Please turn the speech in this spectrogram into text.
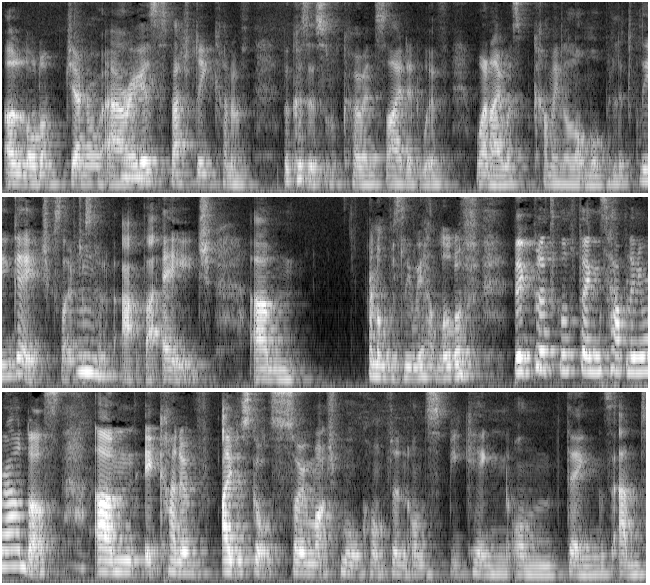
a lot of general areas, especially kind of because it sort of coincided with when I was becoming a lot more politically engaged because I was just kind of at that age. Um, and obviously we had a lot of big political things happening around us. Um, it kind of, I just got so much more confident on speaking on things, and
